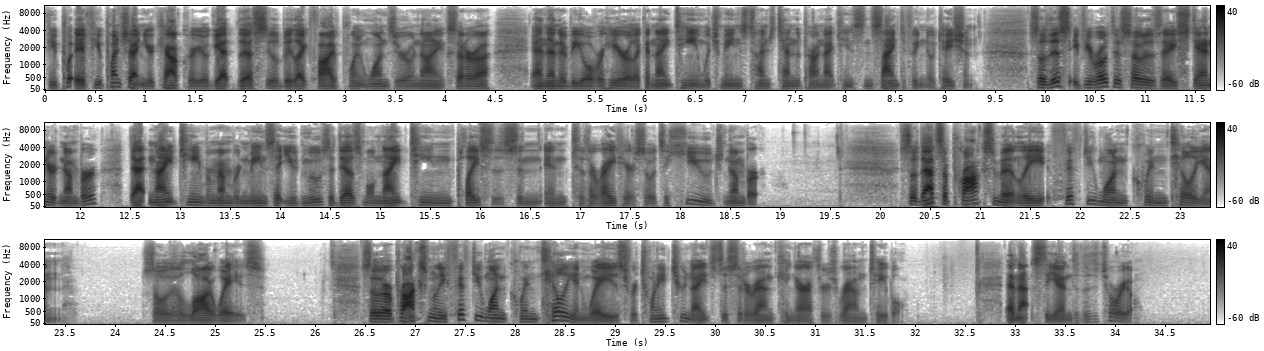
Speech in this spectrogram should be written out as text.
If you put if you punch that in your calculator, you'll get this. It'll be like 5.109, etc. And then there'd be over here like a 19, which means times 10 to the power 19. It's in scientific notation. So this, if you wrote this out as a standard number, that 19, remember, means that you'd move the decimal 19 places in, in to the right here. So it's a huge number. So that's approximately 51 quintillion. So there's a lot of ways. So there are approximately 51 quintillion ways for 22 knights to sit around King Arthur's round table. And that's the end of the tutorial.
